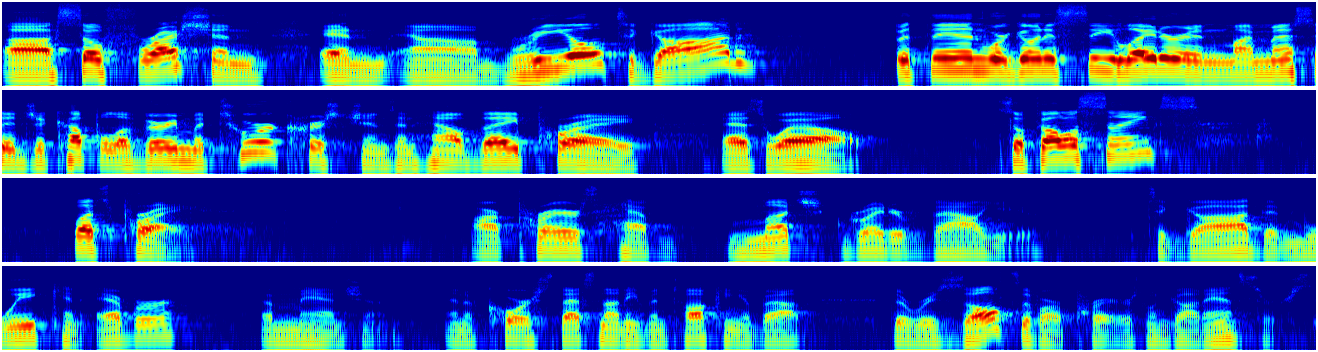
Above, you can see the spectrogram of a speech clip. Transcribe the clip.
uh, so fresh and, and um, real to God. But then we're going to see later in my message a couple of very mature Christians and how they pray as well. So, fellow saints, let's pray. Our prayers have much greater value to God than we can ever imagine. And of course, that's not even talking about the results of our prayers when God answers,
